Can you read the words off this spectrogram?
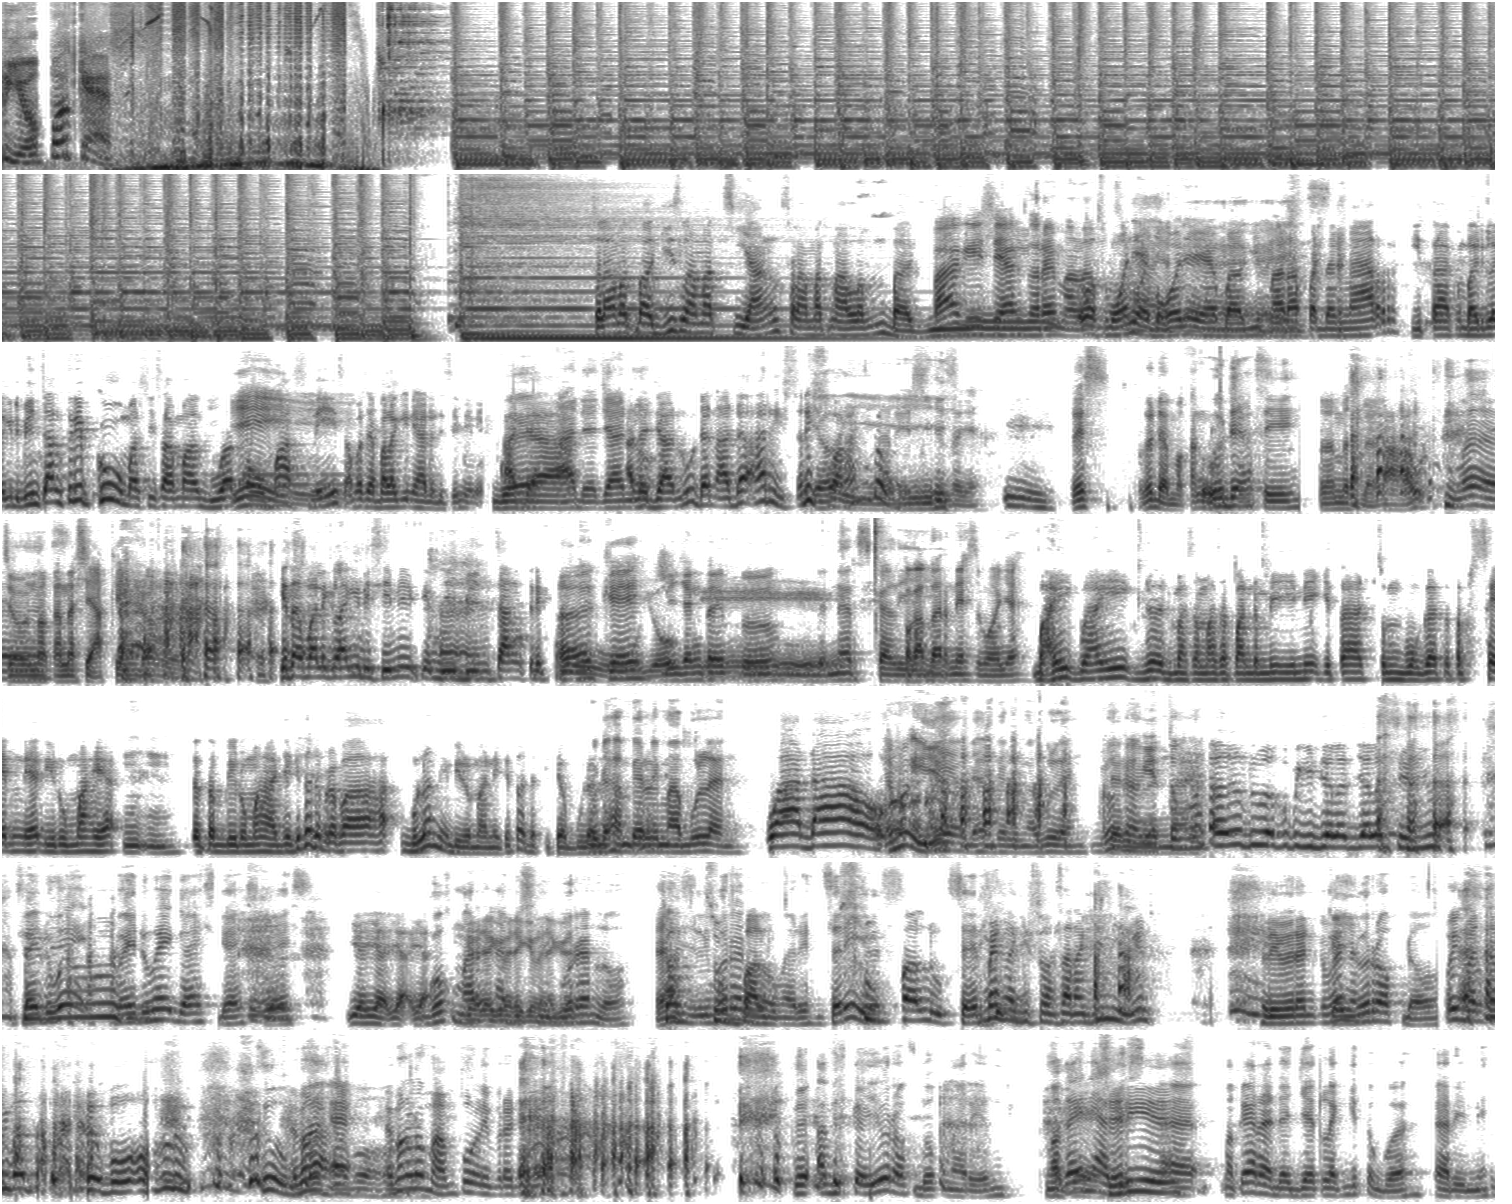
Kurio Podcast. Pagi, selamat siang, selamat malam bagi Pagi, siang, sore, malam, Oh, semuanya, ya semuanya. pokoknya ya bagi Yes. para pendengar. Kita kembali lagi di Bincang Tripku masih sama gua Yeay. Thomas nih, sama siapa lagi nih ada di sini nih? Gue ada ada Janu. ada Janu dan ada Aris. Aris suaranya dong. Aris, tentunya. Ih, Riz, lu udah makan belum Udah sih. Lemes banget. tahu. Cuma makan nasi aking doang. ya. Kita balik lagi di sini ke- di Bincang Tripku. Oke, Yoke. Bincang Tripku. Benar sekali. Apa kabar nih semuanya? Baik, baik. Gila, Di masa-masa pandemi ini kita semoga tetap sen ya di rumah ya. Mm-mm. Tetap di rumah aja. Kita udah berapa bulan nih di rumah nih? Kita udah tiga bulan. Udah hampir lima bulan. Wadaw. Emang iya? Iya, udah hampir lima bulan. Gue nggak ngitung lah. Aduh, aku pengen jalan-jalan serius. By the way, Serius. by the way guys, guys, guys. Iya, iya, iya. Ya. Gue kemarin Gimana, habis gimana, gimana, liburan loh. Ya? Habis liburan Sumpah loh lu. kemarin. Serius. Sumpah lu. Serius. Men lagi suasana gini, men. Liburan Ke ke mana? Europe dong. Wih, mantap. Gimana? Bohong lu. Sumpah, Emang, eh, bohong. emang lu mampu liburan di ke, abis ke Europe gue kemarin. Makanya Oke. ini abis, Serius? eh, makanya rada jet lag gitu gue hari ini.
